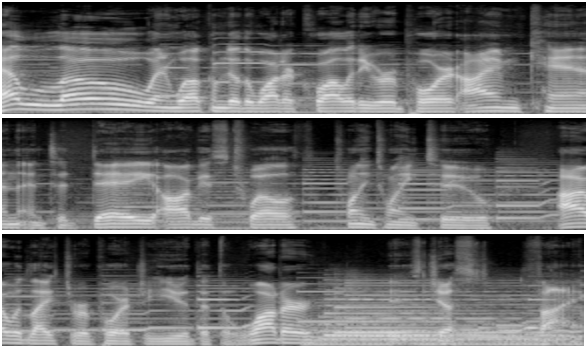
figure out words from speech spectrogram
Hello and welcome to the Water Quality Report. I'm Ken, and today, August 12th, 2022, I would like to report to you that the water is just fine.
